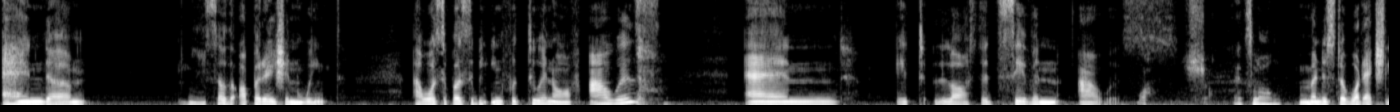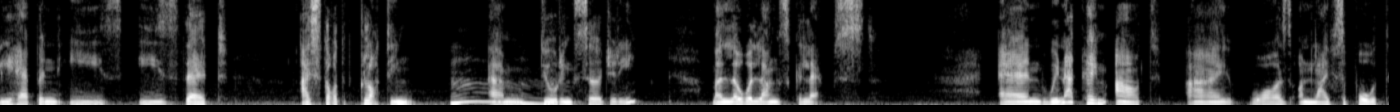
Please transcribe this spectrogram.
And um, so the operation went. I was supposed to be in for two and a half hours, and it lasted seven hours. Sure. That's long. Minister, what actually happened is is that I started clotting um, during surgery. My lower lungs collapsed, and when I came out, I was on life support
